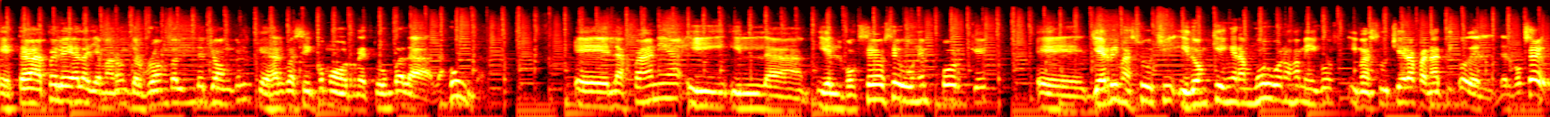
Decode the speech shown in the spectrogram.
Esta pelea la llamaron The Rumble in the Jungle, que es algo así como retumba la, la jungla. Eh, la Fania y, la, y el boxeo se unen porque eh, Jerry Masucci y Don King eran muy buenos amigos y Masucci era fanático del, boxeo.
